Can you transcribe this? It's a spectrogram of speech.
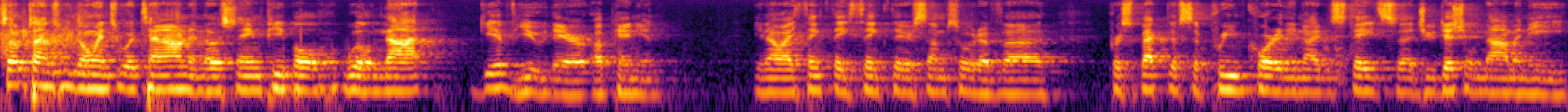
Sometimes we go into a town and those same people will not give you their opinion. You know, I think they think there's some sort of uh, prospective Supreme Court of the United States uh, judicial nominee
